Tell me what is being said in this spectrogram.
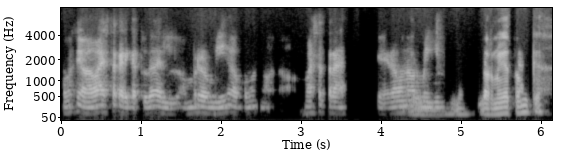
¿cómo se llamaba esta caricatura del hombre hormiga? No, no, más atrás, que era una hormiguita. la, la hormiga atómica.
